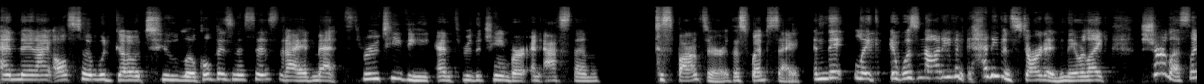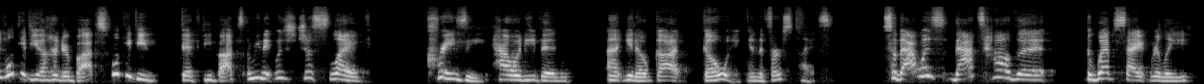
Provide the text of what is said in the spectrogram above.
And then I also would go to local businesses that I had met through TV and through the chamber and ask them to sponsor this website. And they like, it was not even, it hadn't even started. And they were like, sure, Leslie, we'll give you a hundred bucks. We'll give you 50 bucks. I mean, it was just like crazy how it even, uh, you know, got going in the first place. So that was, that's how the, the website really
